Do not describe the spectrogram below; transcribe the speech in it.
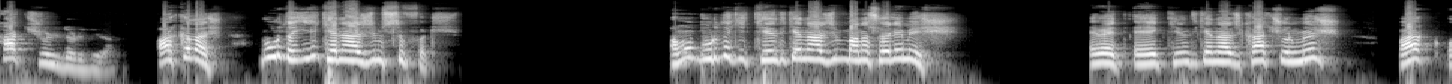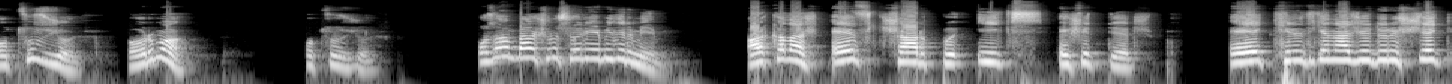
kaç Joule'dur diyor. Arkadaş burada ilk enerjim sıfır. Ama buradaki kinetik enerjim bana söylemiş. Evet e, kinetik enerji kaç Joule'muş? Bak 30 Joule. Doğru mu? 30 Joule. O zaman ben şunu söyleyebilir miyim? Arkadaş F çarpı X eşittir. E kinetik enerjiye dönüşecek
